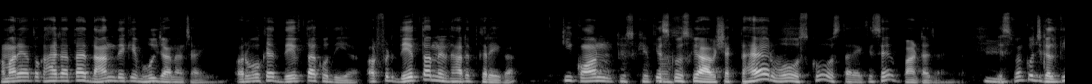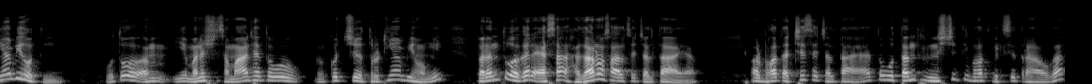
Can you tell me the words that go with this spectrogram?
हमारे यहाँ तो कहा जाता है दान दे के भूल जाना चाहिए। और वो क्या देवता को दिया। और फिर देवता निर्धारित करेगा कि कौन किसके किसको उसकी आवश्यकता है और वो उसको उस तरीके से बांटा जाएगा। हम्म, इसमें कुछ गलतियाँ भी होती हैं। वो तो हम ये मनुष्य समाज है तो कुछ त्रुटियाँ भी होंगी परंतु अगर ऐसा हज़ारों साल से चलता आया और बहुत अच्छे से चलता आया तो वो तंत्र निश्चित ही बहुत विकसित रहा होगा।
